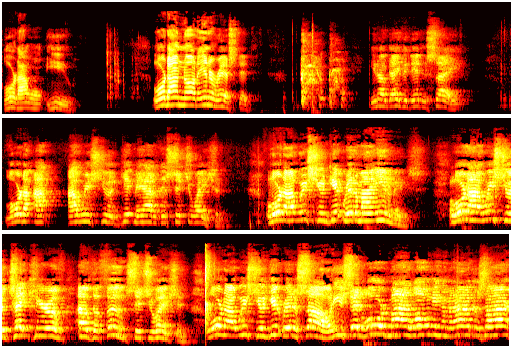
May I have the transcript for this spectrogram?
Lord, I want you. Lord, I'm not interested. you know, David didn't say, Lord, I, I wish you'd get me out of this situation. Lord, I wish you'd get rid of my enemies. Lord, I wish you'd take care of, of the food situation. Lord, I wish you'd get rid of Saul. He said, Lord, my longing and my desire,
